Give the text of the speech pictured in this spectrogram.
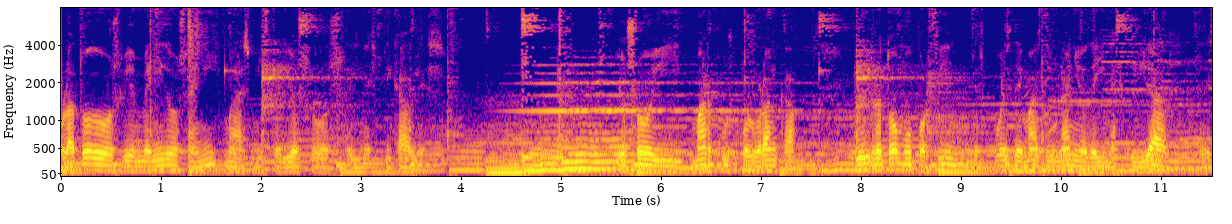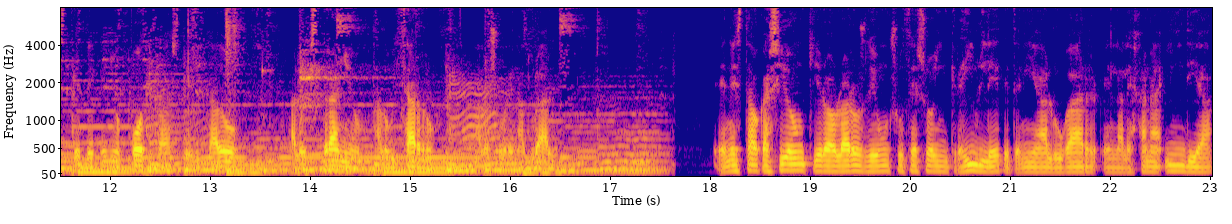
Hola a todos, bienvenidos a Enigmas Misteriosos e Inexplicables. Yo soy Marcus Polvoranca y hoy retomo por fin, después de más de un año de inactividad, este pequeño podcast dedicado a lo extraño, a lo bizarro, a lo sobrenatural. En esta ocasión quiero hablaros de un suceso increíble que tenía lugar en la lejana India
